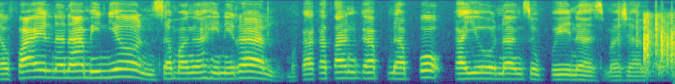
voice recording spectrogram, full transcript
Na-file na namin yon sa mga general. Makakatanggap na po kayo ng supwinas. Mashallah.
